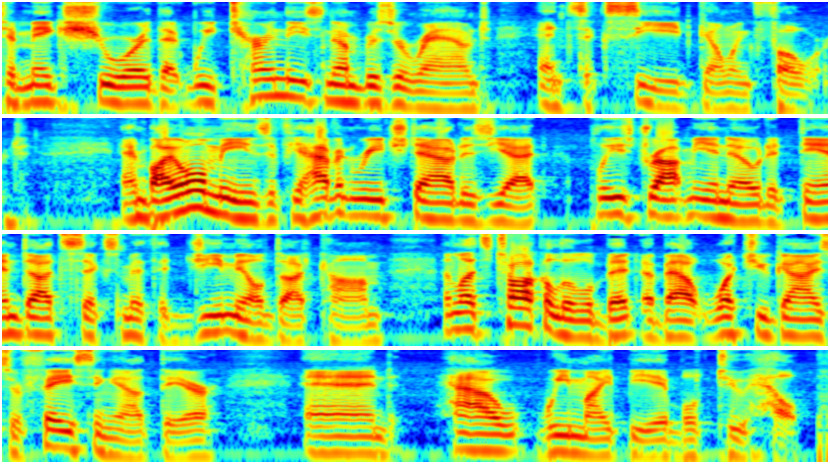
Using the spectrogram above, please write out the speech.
to make sure that we turn these numbers around and succeed going forward. And by all means, if you haven't reached out as yet, please drop me a note at dan.sixsmith at gmail.com and let's talk a little bit about what you guys are facing out there and how we might be able to help.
